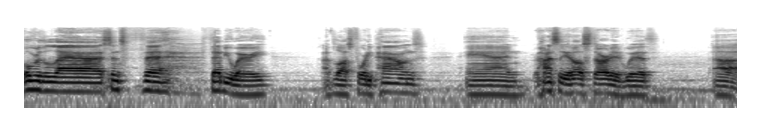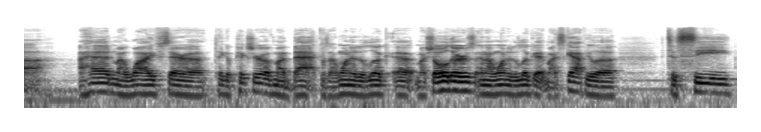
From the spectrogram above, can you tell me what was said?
over the last, since fe- February, I've lost 40 pounds. And honestly, it all started with. Uh, I had my wife Sarah take a picture of my back because I wanted to look at my shoulders and I wanted to look at my scapula to see,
